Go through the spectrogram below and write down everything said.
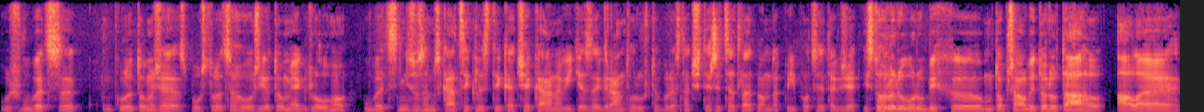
už vůbec kvůli tomu, že spoustu let se hovoří o tom, jak dlouho vůbec nizozemská cyklistika čeká na vítěze Grand Tour, už to bude snad 40 let, mám takový pocit, takže i z tohohle důvodu bych eh, mu to přál, by to dotáhl, ale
